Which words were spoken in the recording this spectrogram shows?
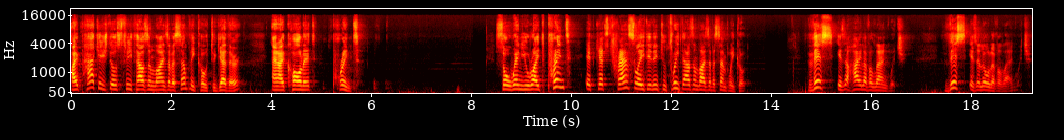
I package those 3,000 lines of assembly code together and I call it print. So when you write print, it gets translated into 3,000 lines of assembly code. This is a high-level language. This is a low-level language.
